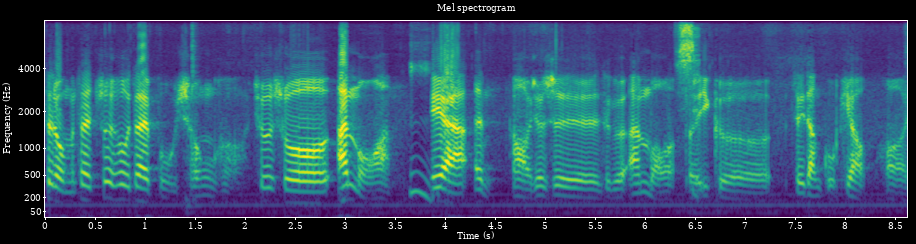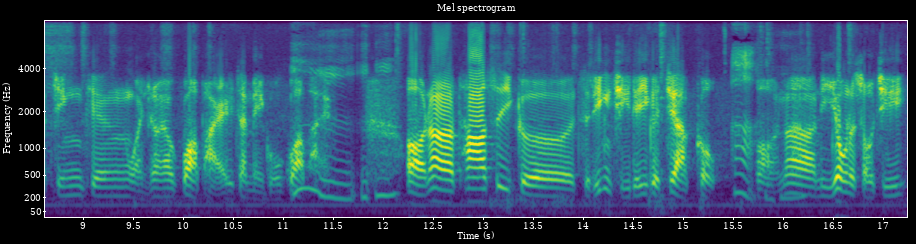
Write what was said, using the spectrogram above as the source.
是的，我们在最后再补充哈，就是说安摩啊嗯，A R N 哦，就是这个安谋的一个。这张股票哦，今天晚上要挂牌，在美国挂牌。哦，那它是一个指令级的一个架构。哦，那你用的手机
